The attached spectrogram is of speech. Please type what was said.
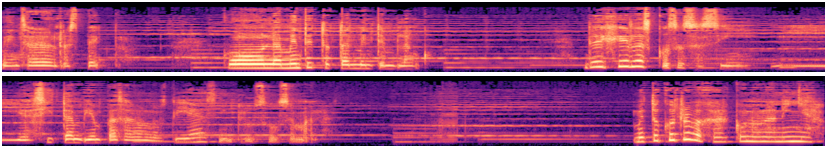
pensar al respecto, con la mente totalmente en blanco. Dejé las cosas así y así también pasaron los días, incluso semanas. Me tocó trabajar con una niña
